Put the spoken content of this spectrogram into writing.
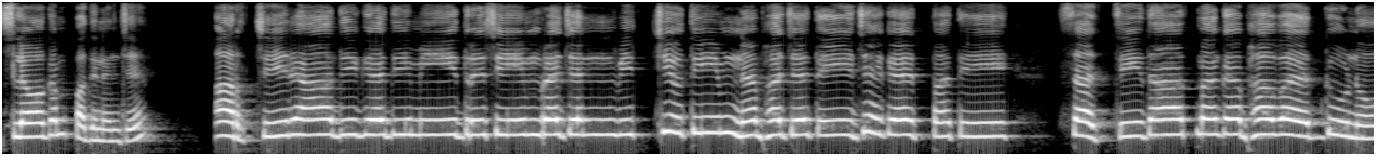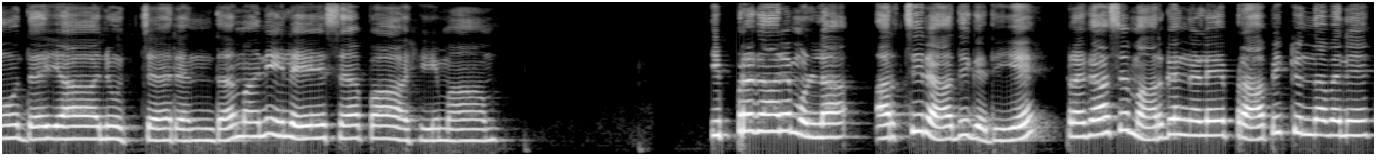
ശ്ലോകം പതിനഞ്ച്. അർച്ചിരാതിഗതിമീദൃശീം വ്രജൻ വിച്യുതിം ന ഭജത്തെ ജഗത്പതി സച്ചിദാത്മക ഭവദ്ഗുണോദയാനുച്ചരന്തമനിലേശ പാഹി മാം ഇപ്രകാരമുള്ള അർച്ചിരാദിഗതിയെ പ്രകാശമാർഗങ്ങളെ പ്രാപിക്കുന്നവന്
